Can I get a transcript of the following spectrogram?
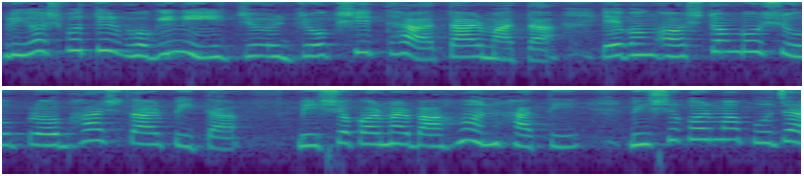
বৃহস্পতির ভগিনী যোগসিদ্ধা তার মাতা এবং অষ্টম বসু প্রভাস তার পিতা। বিশ্বকর্মার বাহন হাতি। বিশ্বকর্মা পূজা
